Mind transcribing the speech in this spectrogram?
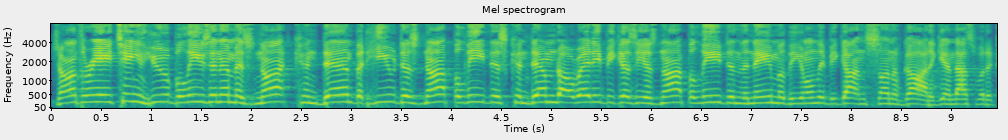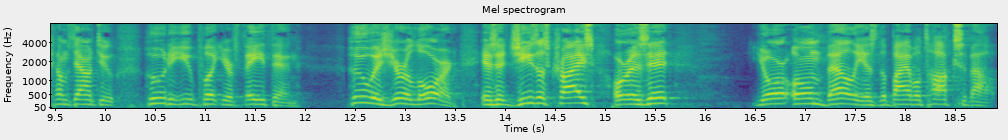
John 3:18 He who believes in him is not condemned but he who does not believe is condemned already because he has not believed in the name of the only begotten son of God. Again, that's what it comes down to. Who do you put your faith in? Who is your Lord? Is it Jesus Christ or is it your own belly, as the Bible talks about?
